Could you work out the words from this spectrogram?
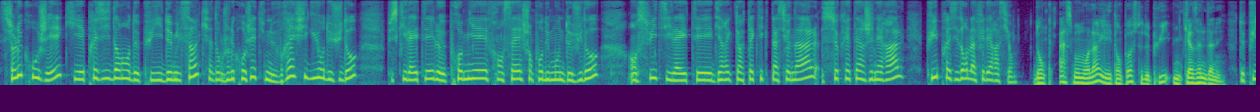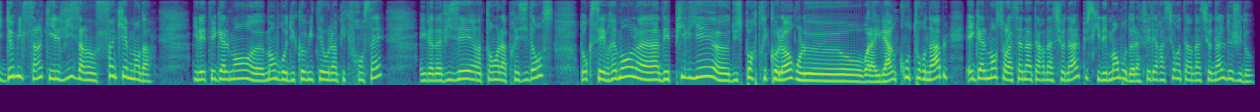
C'est Jean-Luc Rouget, qui est président depuis 2005. Donc Jean-Luc Rouget est une vraie figure du judo, puisqu'il a été le premier Français champion du monde de judo. Ensuite, il a été directeur technique national, secrétaire général, puis président de la fédération. Donc à ce moment-là, il est en poste depuis une quinzaine d'années. Depuis 2005 et il vise un cinquième mandat. Il est également euh, membre du comité olympique français. Il en a visé un temps la présidence. Donc c'est vraiment un des piliers euh, du sport tricolore. On le, voilà, il est incontournable également sur la scène internationale puisqu'il est membre de la Fédération internationale de judo.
